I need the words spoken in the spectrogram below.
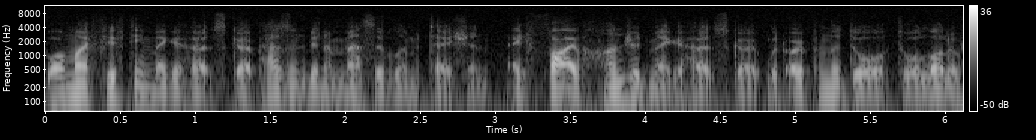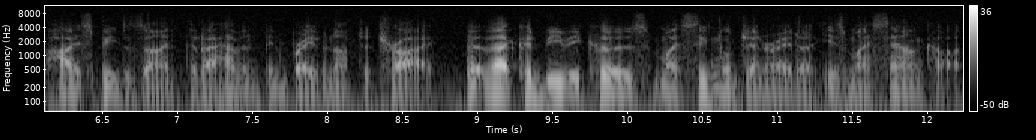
While my 50 MHz scope hasn't been a massive limitation, a 500 MHz scope would open the door to a lot of high speed design that I haven't been brave enough to try. But that could be because my signal generator is my sound card.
